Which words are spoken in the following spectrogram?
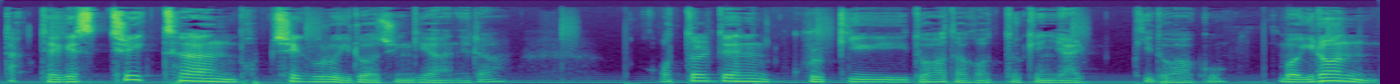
딱 되게 strict한 법칙으로 이루어진 게 아니라 어떨 때는 굵기도 하다가 어떨 땐 얇기도 하고 뭐 이런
